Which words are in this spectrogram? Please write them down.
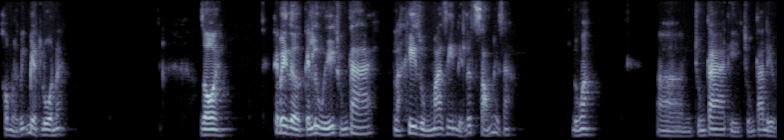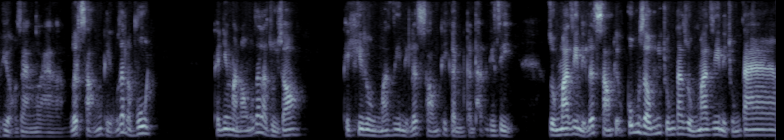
không là vĩnh biệt luôn đấy. Rồi thế bây giờ cái lưu ý chúng ta ấy, là khi dùng margin để lướt sóng thì sao? Đúng không? À, chúng ta thì chúng ta đều hiểu rằng là lướt sóng thì cũng rất là vui. Thế nhưng mà nó cũng rất là rủi ro. Thì khi dùng margin để lướt sóng thì cần cẩn thận cái gì? Dùng margin để lướt sóng thì cũng giống như chúng ta dùng margin để chúng ta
